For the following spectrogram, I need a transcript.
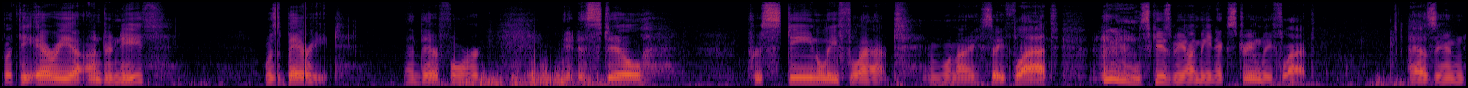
but the area underneath was buried and therefore it is still pristinely flat and when I say flat excuse me I mean extremely flat as in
